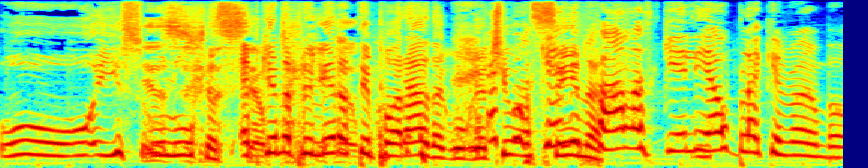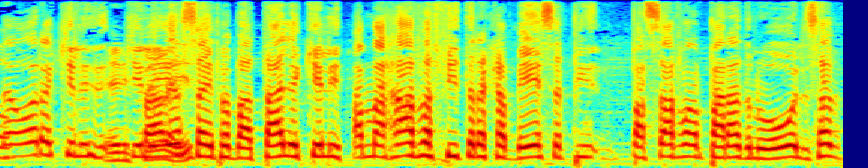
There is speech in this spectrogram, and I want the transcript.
O, o- isso, Jesus o Lucas. é porque na primeira temporada, Guga, tinha uma Porque ele cena. fala que ele é o Black Rumble. Na hora que ele, Ele que ele ia isso? sair pra batalha, que ele amarrava a fita na cabeça, passava uma parada no olho, sabe?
